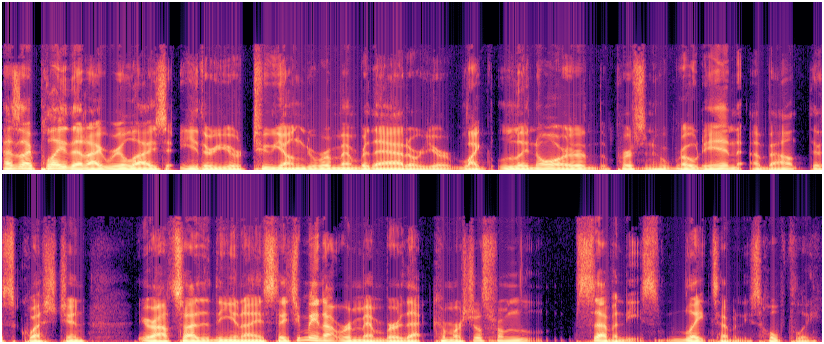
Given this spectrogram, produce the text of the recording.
As I play that, I realize either you're too young to remember that, or you're like Lenore, the person who wrote in about this question. You're outside of the United States. You may not remember that commercials from 70s, late 70s, hopefully.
